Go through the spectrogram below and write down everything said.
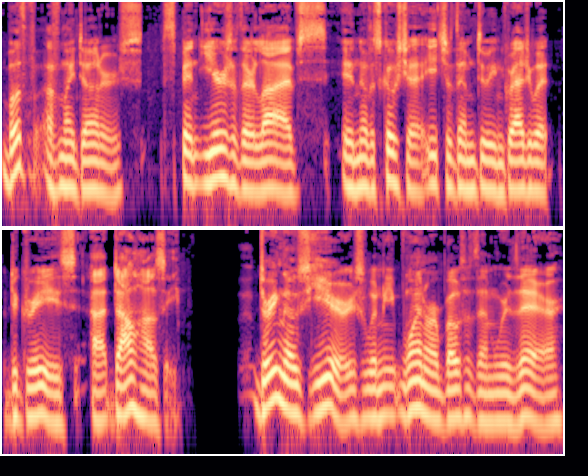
Both of my daughters spent years of their lives in Nova Scotia, each of them doing graduate degrees at Dalhousie. During those years, when one or both of them were there,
